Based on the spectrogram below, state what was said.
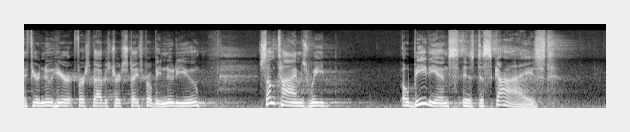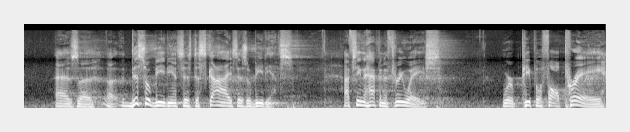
if you're new here at First Baptist Church Statesboro, it'll be new to you. Sometimes we obedience is disguised as uh, uh, disobedience is disguised as obedience. I've seen it happen in three ways where people fall prey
